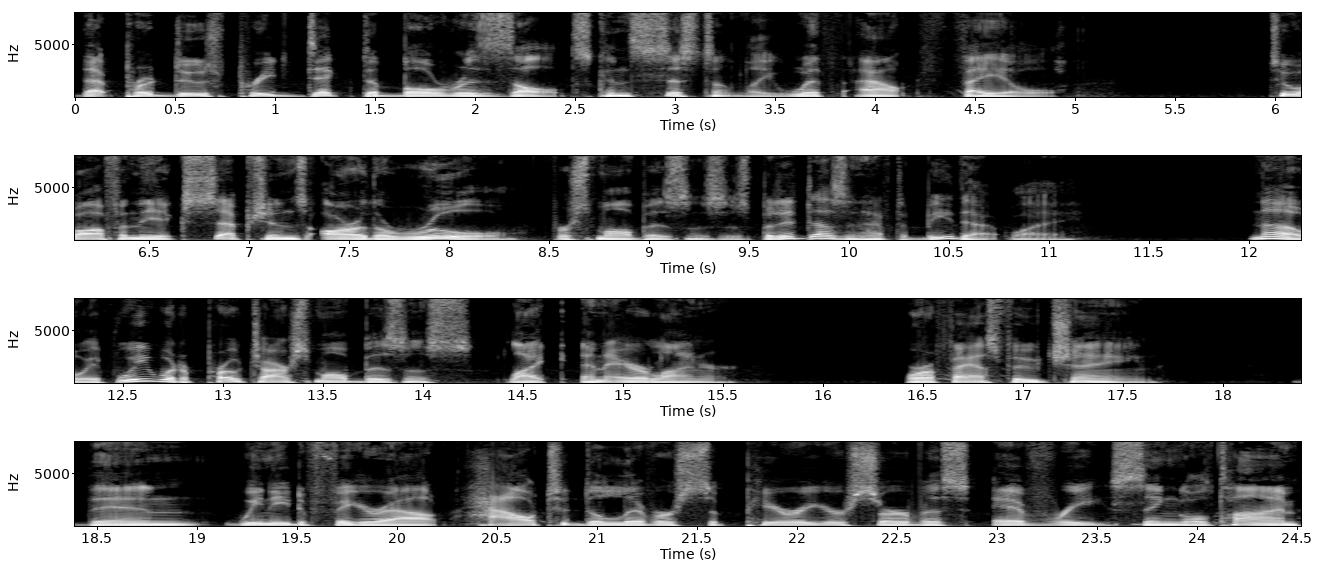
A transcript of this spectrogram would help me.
that produce predictable results consistently without fail. Too often, the exceptions are the rule for small businesses, but it doesn't have to be that way. No, if we would approach our small business like an airliner or a fast food chain, then we need to figure out how to deliver superior service every single time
